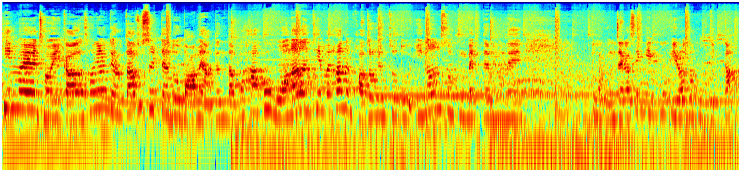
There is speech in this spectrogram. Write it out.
팀을 저희가 성향대로 짜줬을 때도 마음에 안 든다고 하고 원하는 팀을 하는 과정에서도 인원수 분배 때문에 또 문제가 생기고 이러다 보니까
